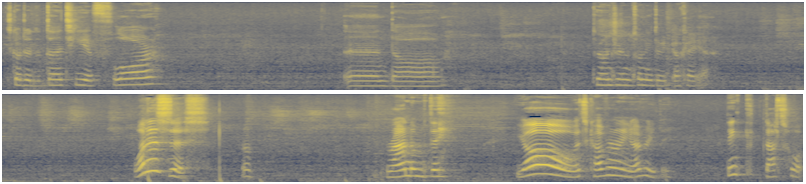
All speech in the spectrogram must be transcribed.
Let's go to the 30th floor and uh, 223. Okay, yeah. What is this? Oh. Random thing. Yo, it's covering everything. I think that's what.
